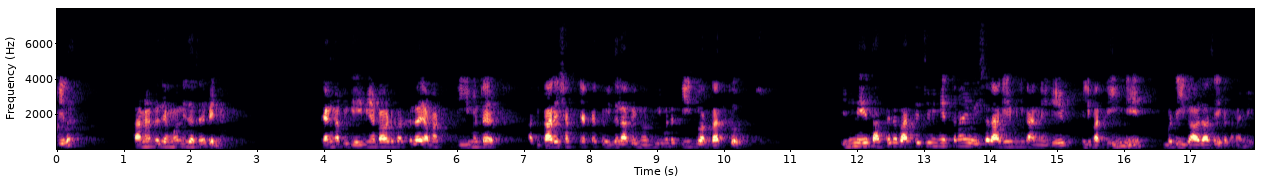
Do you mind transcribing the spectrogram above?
කියලා තමන්ට දැන් මොන නිදර්ශන දෙන්නේ. දැන් අපි ගේමියා බවටපත් වෙලා යමක් දීමට අධිකාරී ශක්තියක් ඇතුව ඉඳලා අපි නොදීමට තීන්දුවක් ගත්තොත් ඉන්නේ තත්ත්වයට පත්වෙච්ච මිනිහෙක් තමයි ඔය ඉස්සරහා ගේ පිළිකන්නේ ගේ පිළිපත්තේ ඉන්නේ උඹට ඊගාදාසේ ඒක තමයි වෙන්නේ.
